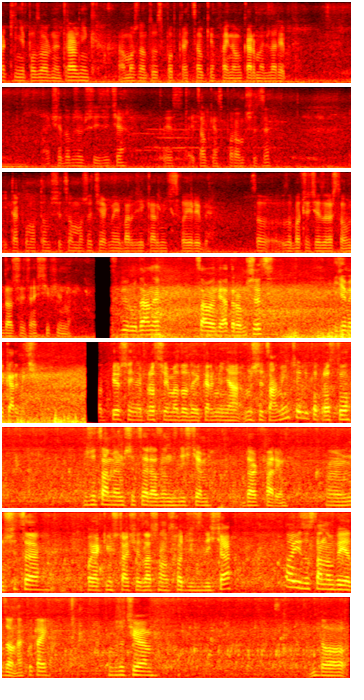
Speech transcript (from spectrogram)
Taki niepozorny trawnik, a można tu spotkać całkiem fajną karmę dla ryb. Jak się dobrze przyjrzycie, to jest tutaj całkiem sporo mszycy. I taką oto mszycą możecie jak najbardziej karmić swoje ryby. Co zobaczycie zresztą w dalszej części filmu. Zbiór udany, całe wiadro mszyc. Idziemy karmić. Od pierwszej, najprostszej metody karmienia mszycami, czyli po prostu wrzucamy mszycę razem z liściem do akwarium. Mszyce po jakimś czasie zaczną schodzić z liścia, no i zostaną wyjedzone. Tutaj wrzuciłem do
